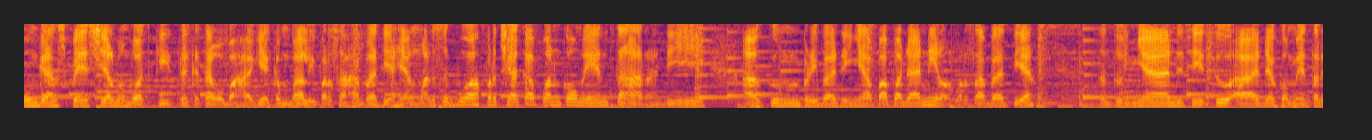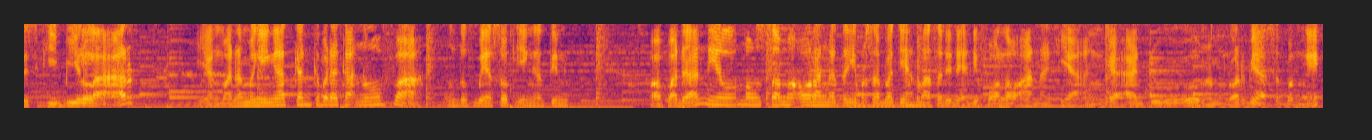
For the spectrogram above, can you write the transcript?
Unggahan spesial membuat kita ketawa bahagia kembali persahabat ya Yang mana sebuah percakapan komentar di akun pribadinya Papa Daniel persahabat ya. Tentunya di situ ada komentar Rizky Bilar Yang mana mengingatkan kepada Kak Nova Untuk besok ingetin Papa Daniel? Mau sama orang katanya persahabat ya? Masa dedek di follow anak ya? Enggak aduh memang luar biasa bengek.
